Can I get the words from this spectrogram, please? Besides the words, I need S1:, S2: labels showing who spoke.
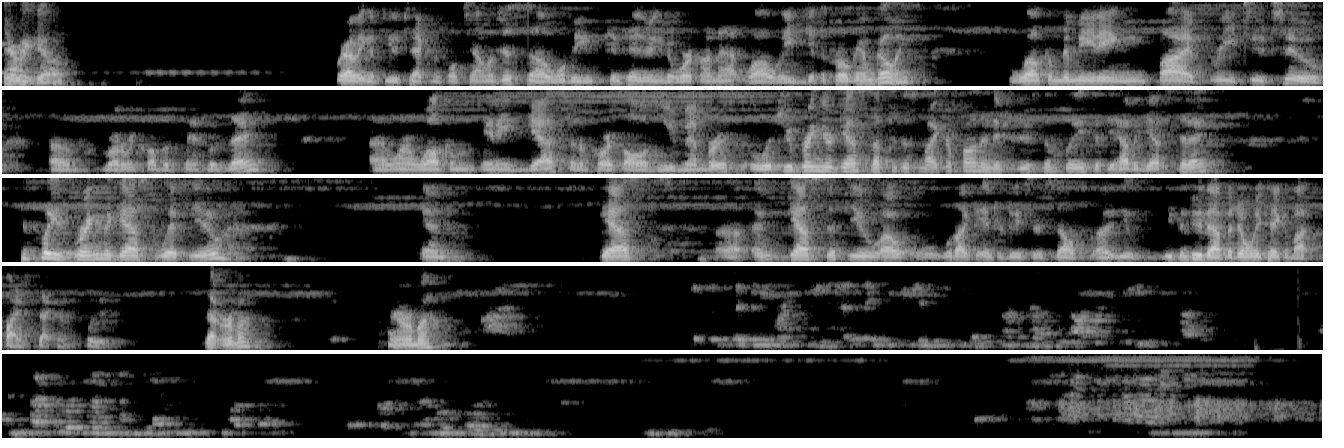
S1: There we go.
S2: We're having a few technical challenges, so we'll be continuing to work on that while we get the program going. Welcome to meeting 5322 of Rotary Club of San Jose. I want to welcome any guests and, of course, all of you members. Would you bring your guests up to this microphone and introduce them, please, if you have a guest today? Please bring the guest with you. And guests, uh, and guests, if you uh, would like to introduce yourself, uh, you, you can do that, but only take about five seconds, please. Is that Irma? Hi, Irma.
